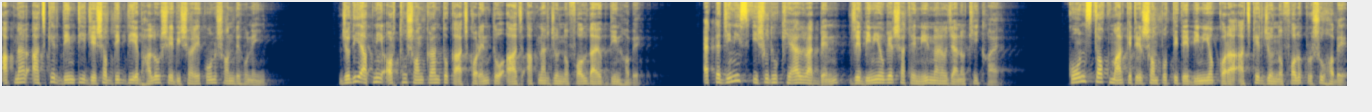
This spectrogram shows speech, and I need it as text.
আপনার আজকের দিনটি যেসব দিক দিয়ে ভালো সে বিষয়ে কোনো সন্দেহ নেই। যদি আপনি অর্থ সংক্রান্ত কাজ করেন তো আজ আপনার জন্য ফলদায়ক দিন হবে। একটা জিনিস ই শুধু খেয়াল রাখবেন যে বিনিয়োগের সাথে নির্ণয় যেন ঠিক হয়। কোন স্টক মার্কেটের সম্পত্তিতে বিনিয়োগ করা আজকের জন্য ফলপ্রসূ হবে?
